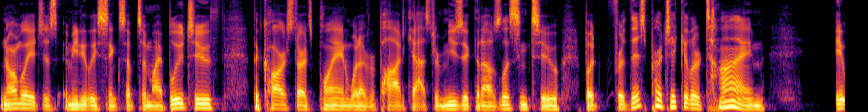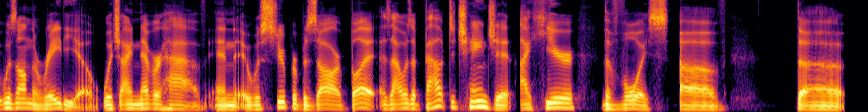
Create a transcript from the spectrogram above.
Normally, it just immediately syncs up to my Bluetooth. The car starts playing whatever podcast or music that I was listening to. But for this particular time, it was on the radio, which I never have. And it was super bizarre. But as I was about to change it, I hear the voice of the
